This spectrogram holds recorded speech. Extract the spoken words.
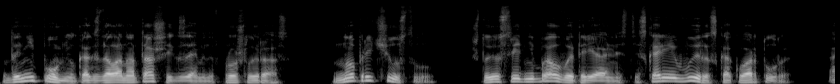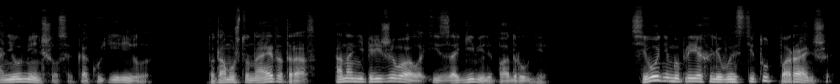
Да не помнил, как сдала Наташа экзамены в прошлый раз. Но предчувствовал, что ее средний балл в этой реальности скорее вырос, как у Артура, а не уменьшился, как у Кирилла. Потому что на этот раз она не переживала из-за гибели подруги. Сегодня мы приехали в институт пораньше.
